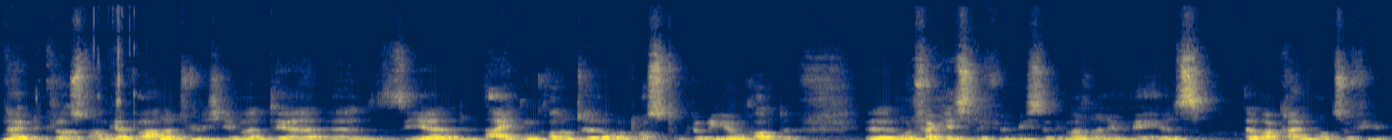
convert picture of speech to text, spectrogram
Nein, Klaus Franke war natürlich jemand, der äh, sehr leiten konnte und auch strukturieren konnte. Äh, unvergesslich für mich sind immer seine Mails. Da war kein Wort zu viel.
